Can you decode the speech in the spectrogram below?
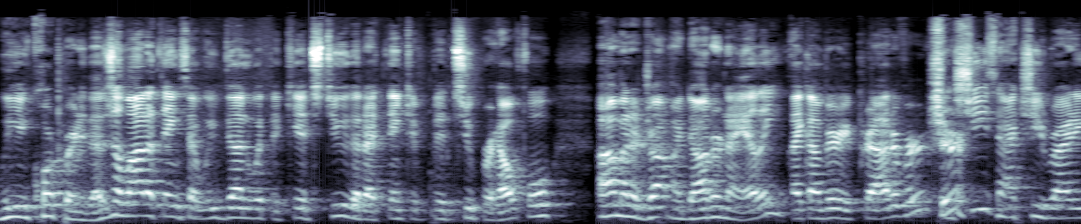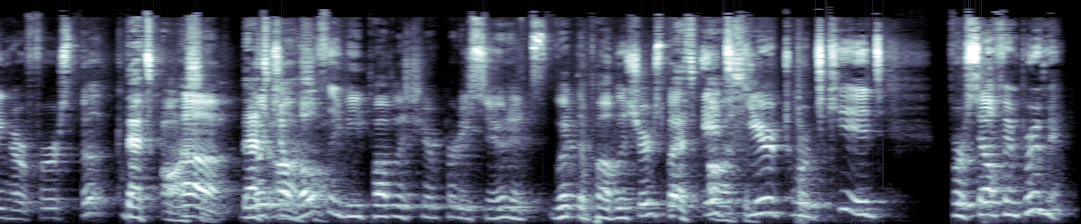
we incorporated that. There's a lot of things that we've done with the kids too that I think have been super helpful. I'm going to drop my daughter Naeli. Like I'm very proud of her. Sure. And she's actually writing her first book. That's awesome. Um, That's which awesome. will hopefully be published here pretty soon. It's with the publishers, but That's it's awesome. geared towards kids for self improvement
